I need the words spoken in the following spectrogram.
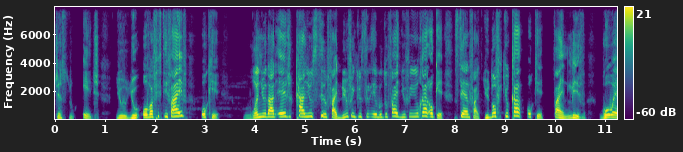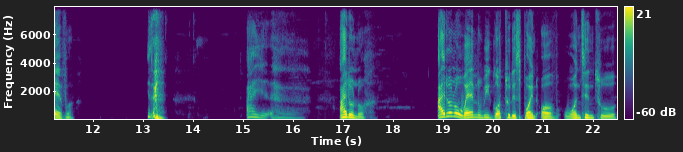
just do age. You you over 55, okay. When you're that age, can you still fight? Do you think you're still able to fight? Do you think you can? Okay, stay and fight. You don't think you can? Okay, fine, leave. Go wherever. I I don't know. I don't know when we got to this point of wanting to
